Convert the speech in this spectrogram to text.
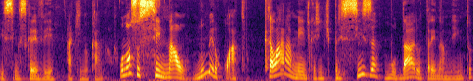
e se inscrever aqui no canal. O nosso sinal número 4, claramente que a gente precisa mudar o treinamento,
